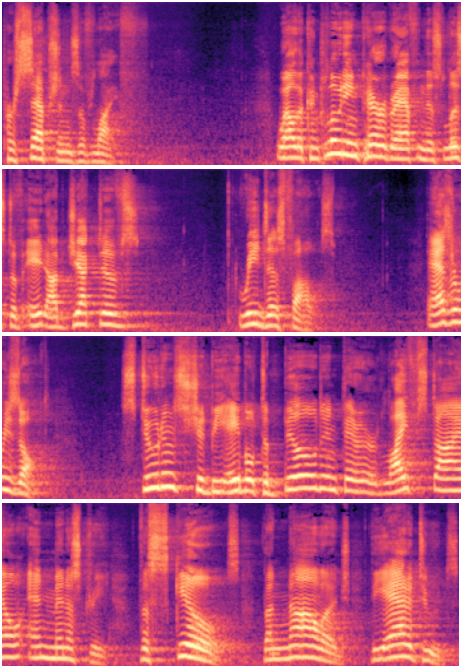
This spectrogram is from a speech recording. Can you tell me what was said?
perceptions of life. Well, the concluding paragraph in this list of eight objectives reads as follows As a result, students should be able to build into their lifestyle and ministry the skills, the knowledge, the attitudes,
